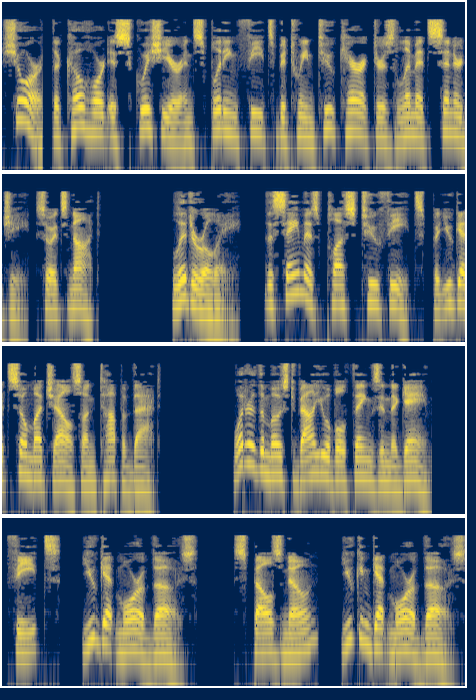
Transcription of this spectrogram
Sure, the cohort is squishier and splitting feats between two characters limits synergy, so it's not literally the same as plus 2 feats, but you get so much else on top of that. What are the most valuable things in the game? Feats? You get more of those. Spells known? You can get more of those.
